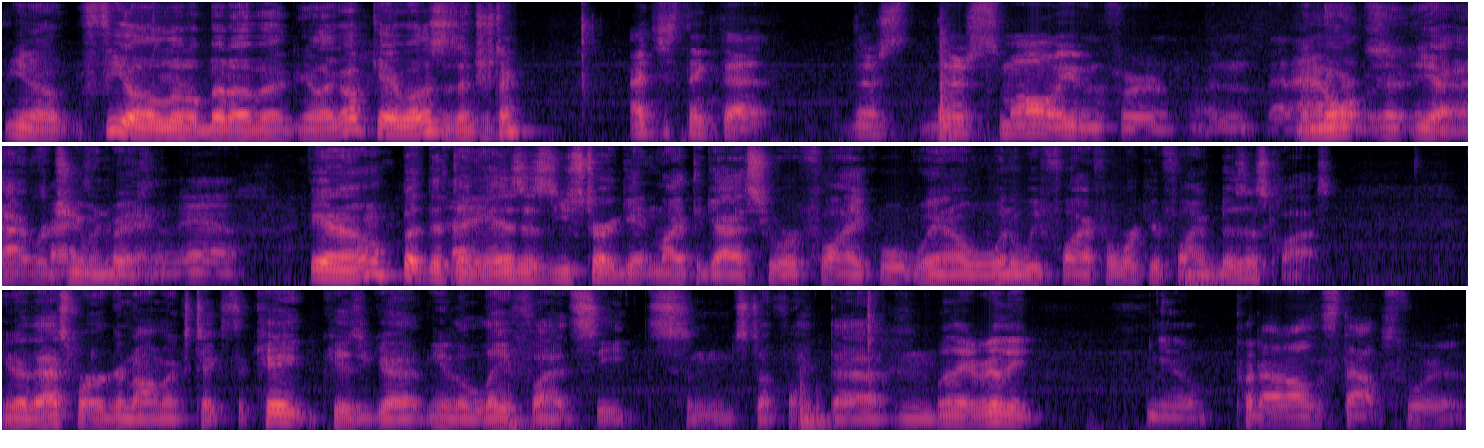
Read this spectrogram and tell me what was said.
you know, feel a little bit of it. You're like, okay, well, this is interesting. I just think that they're they're small even for an, an nor- average. yeah, average human being. Yeah. You know, but the thing is, is you start getting like the guys who are flying. You know, when we fly for work, you're flying business class. You know, that's where ergonomics takes the cake because you got you know lay flat seats and stuff like that. And Well, they really, you know, put out all the stops for it.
